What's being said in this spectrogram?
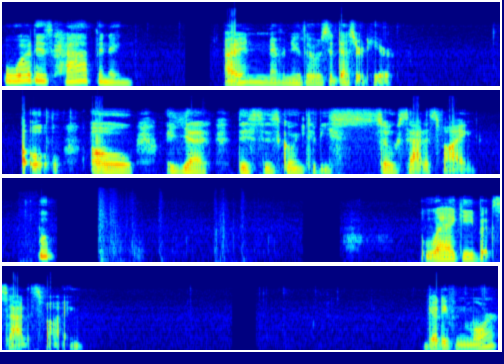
What is happening? I never knew there was a desert here. Oh, oh, yeah, this is going to be so satisfying. Boop. Laggy but satisfying. Get even more?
